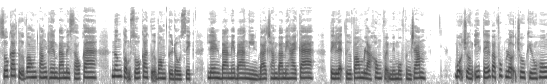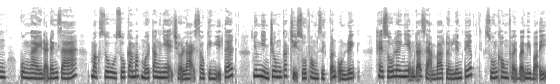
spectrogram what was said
Số ca tử vong tăng thêm 36 ca, nâng tổng số ca tử vong từ đầu dịch lên 33.332 ca, tỷ lệ tử vong là 0,11%. Bộ trưởng Y tế và Phúc lợi Châu Kiều Hung cùng ngày đã đánh giá, mặc dù số ca mắc mới tăng nhẹ trở lại sau kỳ nghỉ Tết, nhưng nhìn chung các chỉ số phòng dịch vẫn ổn định. Hệ số lây nhiễm đã giảm 3 tuần liên tiếp xuống 0,77.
